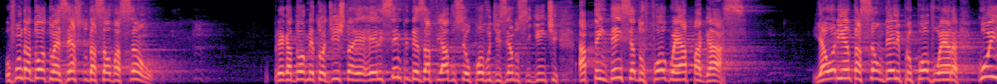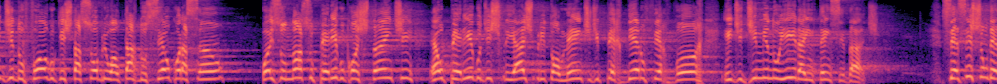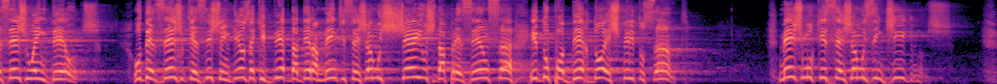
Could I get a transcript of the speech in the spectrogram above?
O fundador do Exército da Salvação, o pregador metodista, ele sempre desafiava o seu povo dizendo o seguinte: a tendência do fogo é apagar-se. E a orientação dele para o povo era: cuide do fogo que está sobre o altar do seu coração, pois o nosso perigo constante é o perigo de esfriar espiritualmente, de perder o fervor e de diminuir a intensidade. Se existe um desejo em Deus, o desejo que existe em Deus é que verdadeiramente sejamos cheios da presença e do poder do Espírito Santo, mesmo que sejamos indignos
